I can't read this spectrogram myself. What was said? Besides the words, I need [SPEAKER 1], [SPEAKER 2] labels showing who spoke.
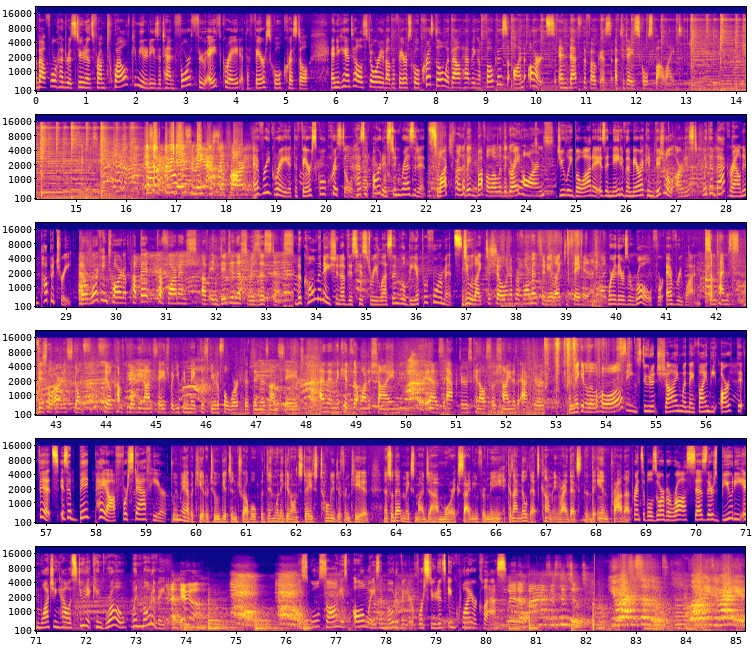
[SPEAKER 1] About 400 students from 12 communities attend 4th through 8th grade at the Fair School Crystal. And you can't tell a story about the Fair School Crystal without having a focus on arts. And that's the focus of today's School Spotlight.
[SPEAKER 2] Days to this so far.
[SPEAKER 1] Every grade at the Fair School Crystal has an artist in residence.
[SPEAKER 3] Just watch for the big buffalo with the gray horns.
[SPEAKER 1] Julie Boada is a Native American visual artist with a background in puppetry.
[SPEAKER 3] We're working toward a puppet performance of indigenous resistance.
[SPEAKER 1] The culmination of this history lesson will be a performance.
[SPEAKER 3] Do you like to show in a performance or do you like to stay hidden?
[SPEAKER 1] Where there's a role for everyone.
[SPEAKER 3] Sometimes visual artists don't feel comfortable being on stage, but you can make this beautiful work that then is on stage. And then the kids that want to shine as actors can also shine as actors. I'm making a little hole.
[SPEAKER 1] Seeing students shine when they find the art that fits is a big payoff for staff here.
[SPEAKER 4] We may have a kid or two who gets in trouble, but then when they get on stage, totally different kid. And so that makes my job more exciting for me because I know that's coming, right? That's the, the end product.
[SPEAKER 1] Principal Zoraba Ross says there's beauty in watching how a student can grow when motivated. Here we go school song is always a motivator for students in choir class.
